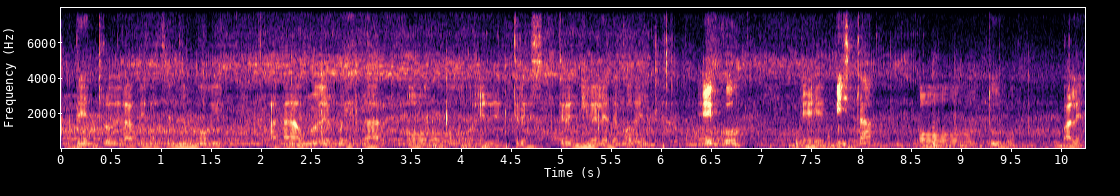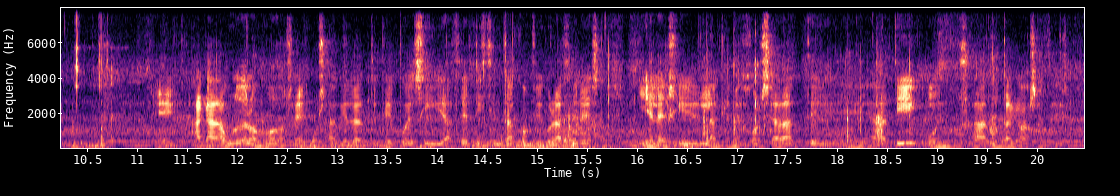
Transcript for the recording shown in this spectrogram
dentro de la aplicación del móvil, a cada uno le puedes dar o, en tres, tres niveles de potencia: eco, eh, pista o turbo, ¿vale? Eh, a cada uno de los modos, ¿eh? o sea que, que, puedes ir a hacer distintas configuraciones y elegir la que mejor se adapte a ti o incluso a la ruta que vas a hacer.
